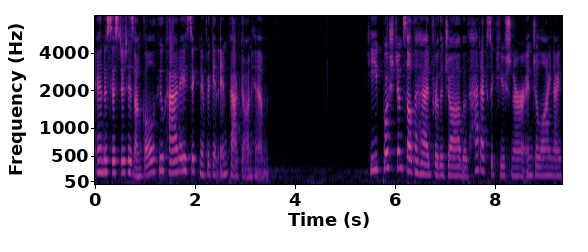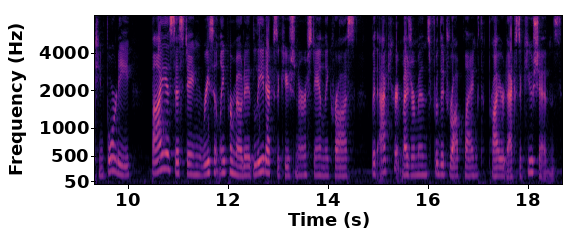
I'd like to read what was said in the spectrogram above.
and assisted his uncle, who had a significant impact on him. He pushed himself ahead for the job of head executioner in July 1940 by assisting recently promoted lead executioner Stanley Cross with accurate measurements for the drop length prior to executions.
